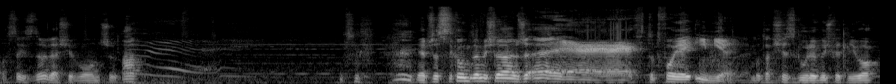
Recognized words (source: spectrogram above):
Pasek zdrowia się włączył. A! Nie, przez sekundę myślałem, że eee, to twoje imię, bo tak się z góry wyświetliło.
